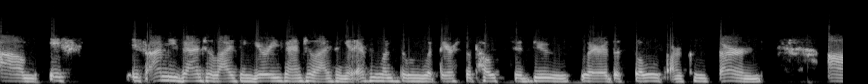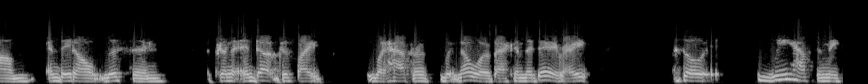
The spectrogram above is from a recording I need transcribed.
um, if if I'm evangelizing, you're evangelizing, and everyone's doing what they're supposed to do where the souls are concerned, um, and they don't listen, it's going to end up just like what happened with Noah back in the day, right? So we have to make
